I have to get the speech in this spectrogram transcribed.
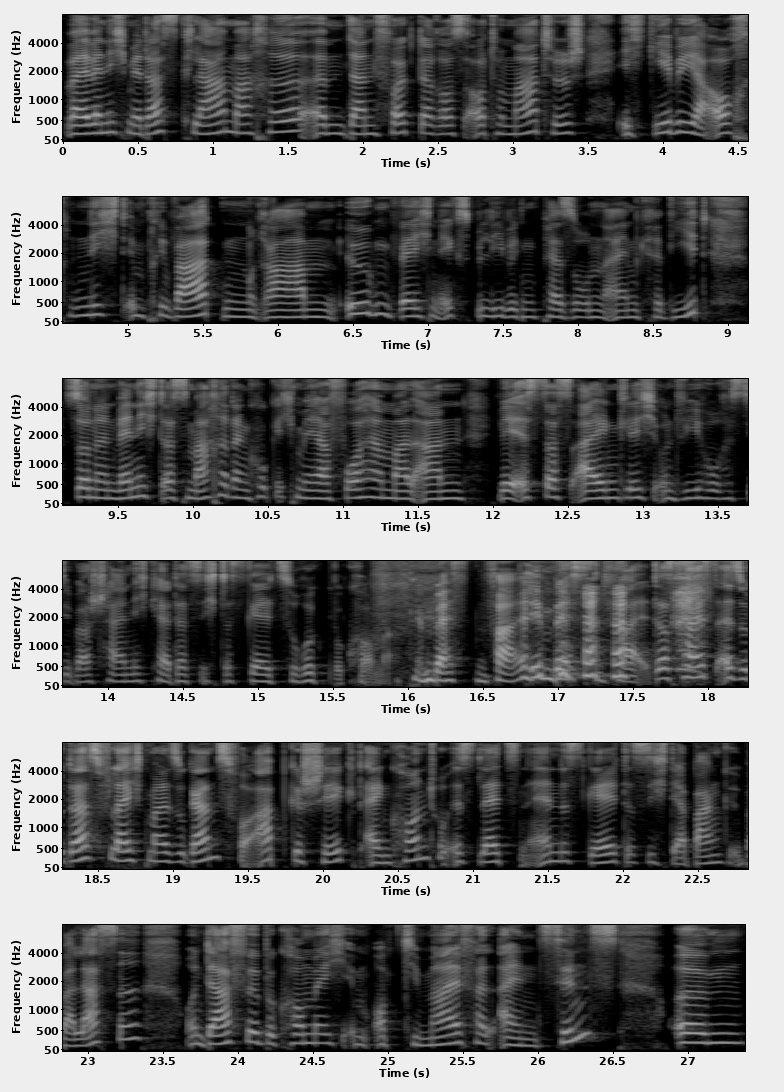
weil wenn ich mir das klar mache, ähm, dann folgt daraus automatisch, ich gebe ja auch nicht im privaten Rahmen irgendwelchen x-beliebigen Personen einen Kredit, sondern wenn ich das mache, dann gucke ich mir ja vorher mal an, wer ist das eigentlich und wie hoch ist die Wahrscheinlichkeit, dass ich das Geld zurückbekomme. Im besten Fall. Im besten Fall. Das heißt also, das vielleicht mal so ganz vorab geschickt. Ein Konto ist letzten Endes Geld, das ich der Bank überlasse und dafür bekomme ich ich im Optimalfall einen Zins. Ähm,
